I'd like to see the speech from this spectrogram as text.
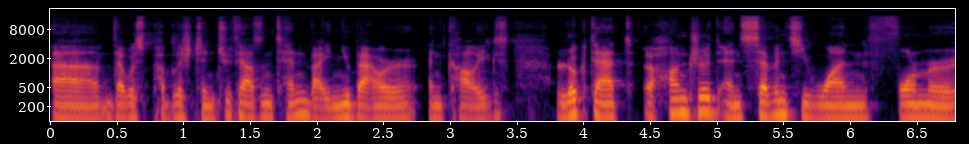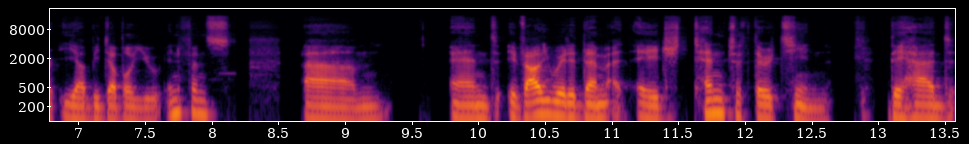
uh, that was published in 2010 by Neubauer and colleagues looked at 171 former ELBW infants um, and evaluated them at age 10 to 13. They had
